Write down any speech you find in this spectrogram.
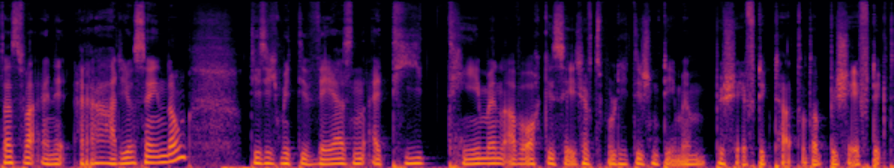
Das war eine Radiosendung, die sich mit diversen IT-Themen, aber auch gesellschaftspolitischen Themen beschäftigt hat oder beschäftigt.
